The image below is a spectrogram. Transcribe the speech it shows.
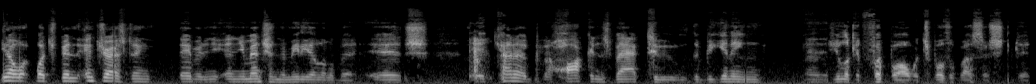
You know, what's been interesting, David, and you mentioned the media a little bit, is it kind of harkens back to the beginning. If you look at football, which both of us are in,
